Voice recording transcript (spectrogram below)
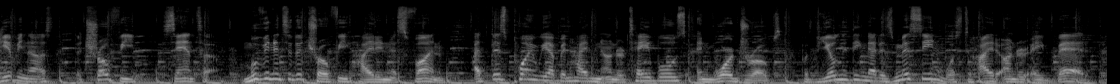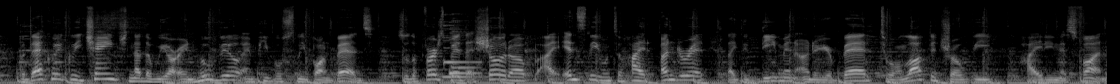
giving us the trophy Santa. Moving into the trophy, hiding is fun. At this point, we have been hiding under tables and wardrobes, but the only thing that is missing was to hide under a bed. But that quickly changed now that we are in Whoville and people sleep on beds. So the first bed that showed up, I instantly went to hide under it like the demon under your bed to unlock the trophy, hiding is fun.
